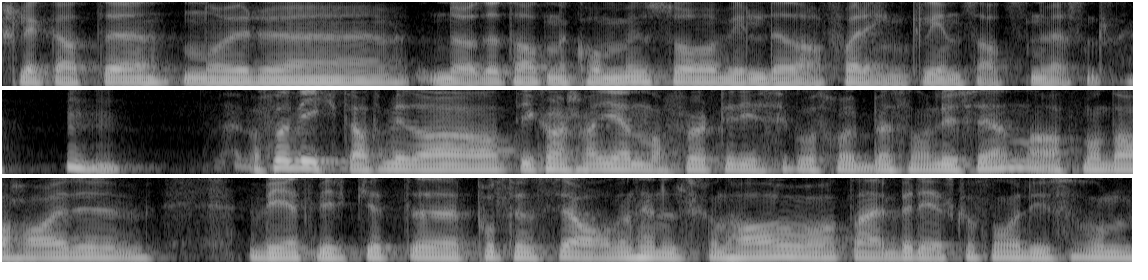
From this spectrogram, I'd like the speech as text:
slik at eh, når eh, nødetatene kommer, så vil det da forenkle innsatsen vesentlig. Det er også viktig at, vi da, at de kanskje har gjennomført risiko- og sårbarhetsanalyse igjen. og At man da har, eh, vet hvilket eh, potensial en hendelse kan ha, og at det er en beredskapsanalyse som,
